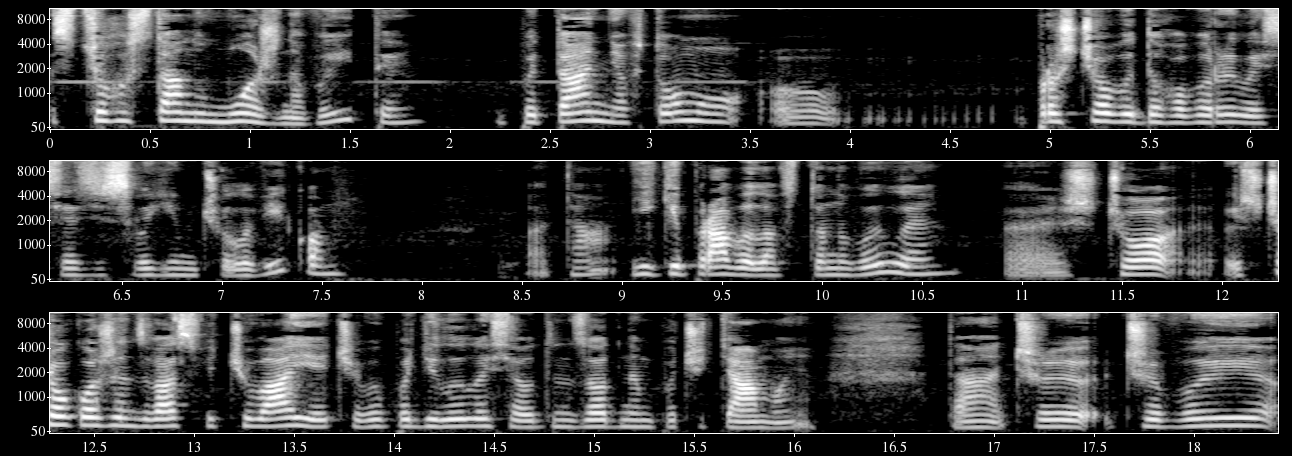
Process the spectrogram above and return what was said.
З цього стану можна вийти. Питання в тому, про що ви договорилися зі своїм чоловіком, та, які правила встановили, е, що, що кожен з вас відчуває, чи ви поділилися один з одним почуттями. Та, чи, чи, ви,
